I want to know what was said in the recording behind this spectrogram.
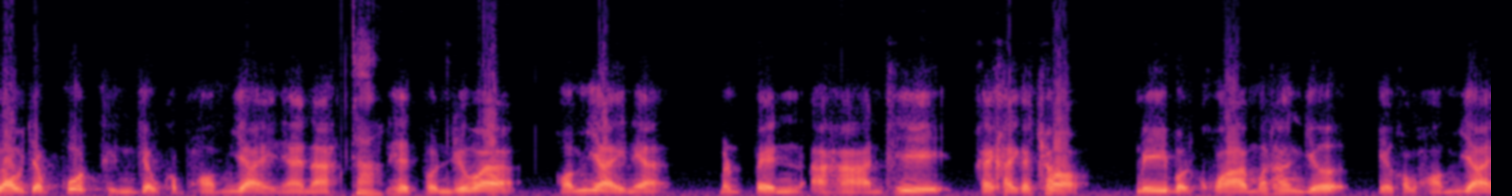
เราจะพูดถึงเกี่ยวกับหอมใหญ่เนี่ยนะค่ะเหตุผลที่ว่าหอมใหญ่เนี่ย มันเป็นอาหารที่ใครๆก็ชอบ มีบทความค่อนข้างเยอะเกี่ยวกับหอมใหญ่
